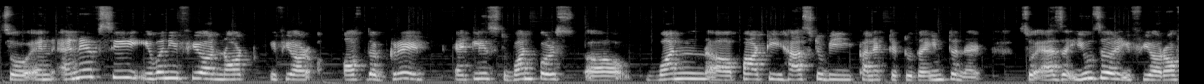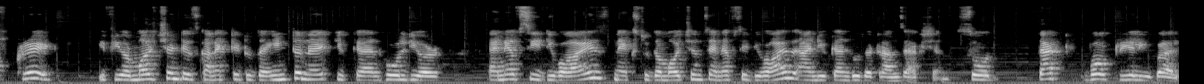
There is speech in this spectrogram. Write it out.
So in NFC, even if you are not, if you are off the grid, at least one person, uh, one uh, party has to be connected to the internet. So as a user, if you are off grid, if your merchant is connected to the internet, you can hold your NFC device next to the merchant's NFC device and you can do the transaction. So that worked really well.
